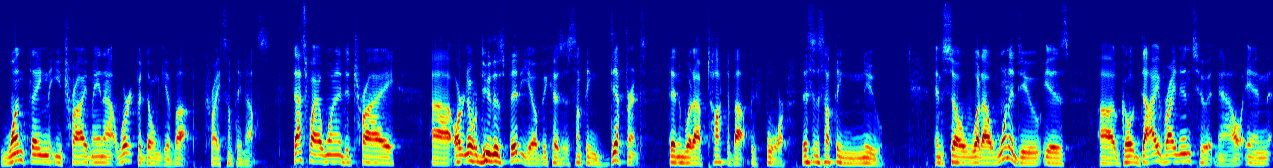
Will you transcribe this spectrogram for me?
one thing that you try may not work, but don't give up. Try something else. That's why I wanted to try uh, or no, do this video because it's something different than what I've talked about before. This is something new. And so what I want to do is uh, go dive right into it now and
